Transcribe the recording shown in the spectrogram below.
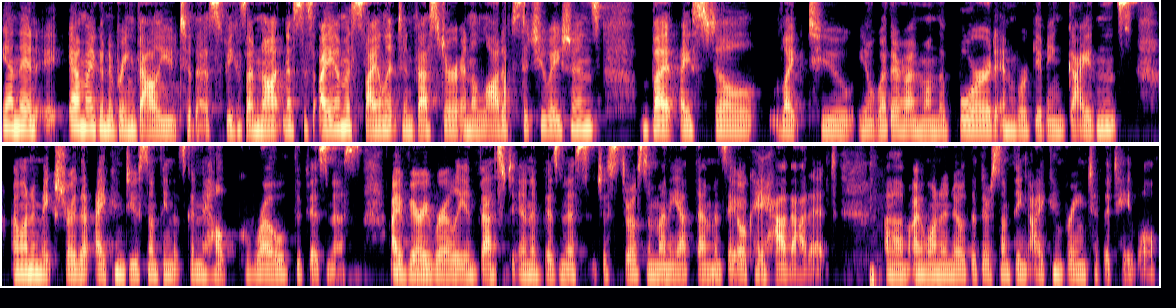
and then eh, am i going to bring value to this? Because i'm not necessarily i am a silent investor in a lot of situations but i still like to you know whether i'm on the board and we're giving guidance i want to make sure that i can do something that's going to help grow the business. Mm-hmm. i very rarely invest in a business just throw some money at them and say okay have at it. Um, i want to know that there's something i can bring to the table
